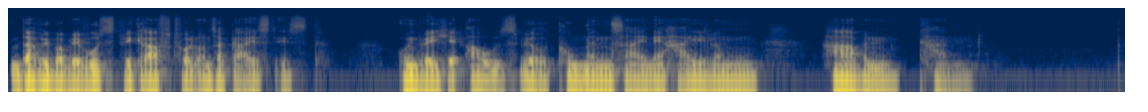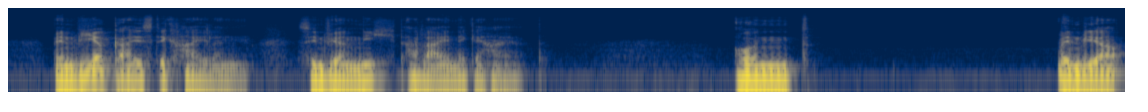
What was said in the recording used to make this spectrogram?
darüber bewusst, wie kraftvoll unser Geist ist und welche Auswirkungen seine Heilung haben kann. Wenn wir geistig heilen, sind wir nicht alleine geheilt. Und wenn wir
